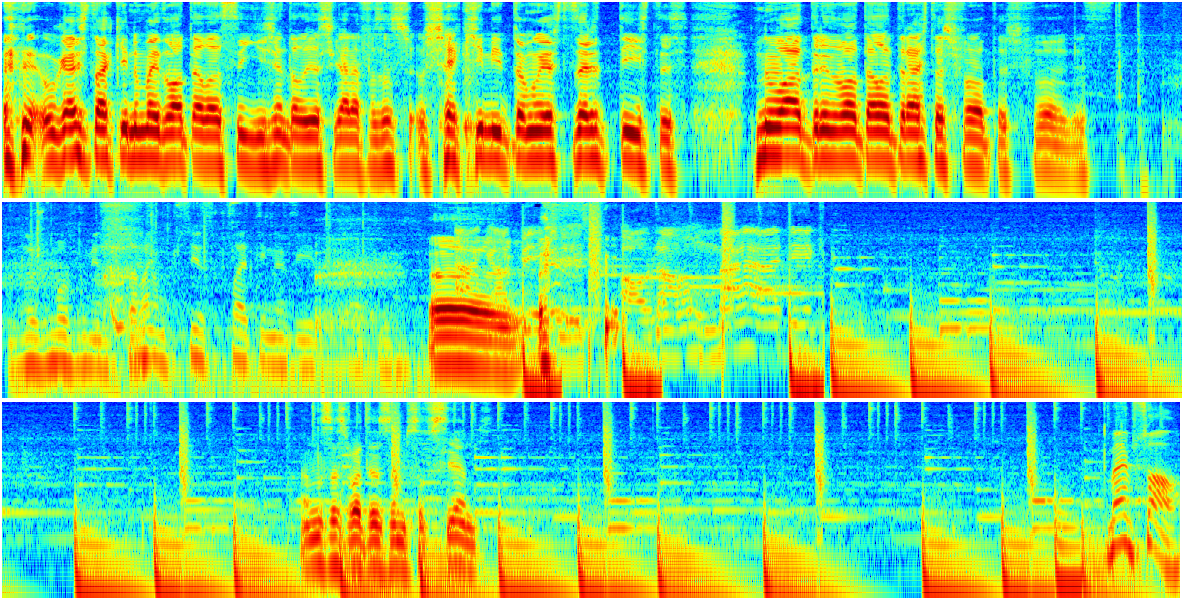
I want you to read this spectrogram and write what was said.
O gajo está aqui no meio do hotel assim e a gente ali a chegar a fazer o check-in e estão estes artistas no átrio do hotel a tirar estas fotos. Foda-se. Nos movimentos, bem? Não preciso refletir na vida. Ah. Eu não sei se vai ter zoom suficiente. Bem pessoal,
